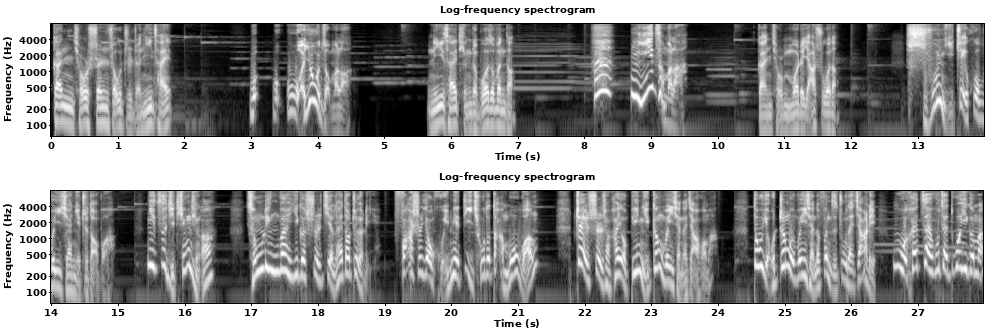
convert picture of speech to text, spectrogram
甘球伸手指着尼才。我我我又怎么了？尼才挺着脖子问道：“啊，你怎么了？”甘球磨着牙说道：“属你这货危险，你知道不？你自己听听啊，从另外一个世界来到这里，发誓要毁灭地球的大魔王，这世上还有比你更危险的家伙吗？都有这么危险的分子住在家里，我还在乎再多一个吗？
